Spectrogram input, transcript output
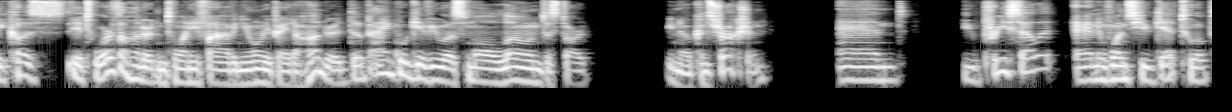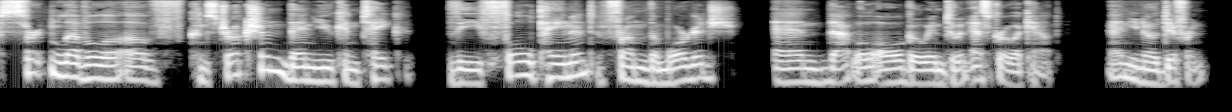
because it's worth 125 and you only paid 100, the bank will give you a small loan to start, you know, construction. And you pre-sell it and once you get to a certain level of construction then you can take the full payment from the mortgage and that will all go into an escrow account. And you know different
